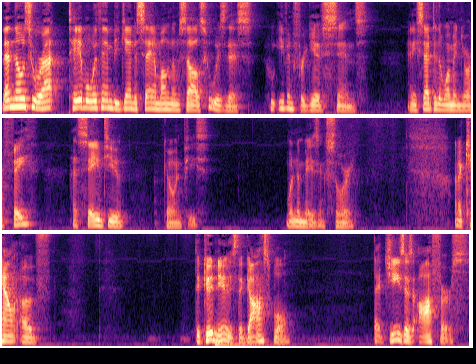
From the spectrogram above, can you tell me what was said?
Then those who were at table with him began to say among themselves, Who is this who even forgives sins? And he said to the woman, Your faith has saved you. Go in peace. What an amazing story. An account of the good news, the gospel that Jesus offers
